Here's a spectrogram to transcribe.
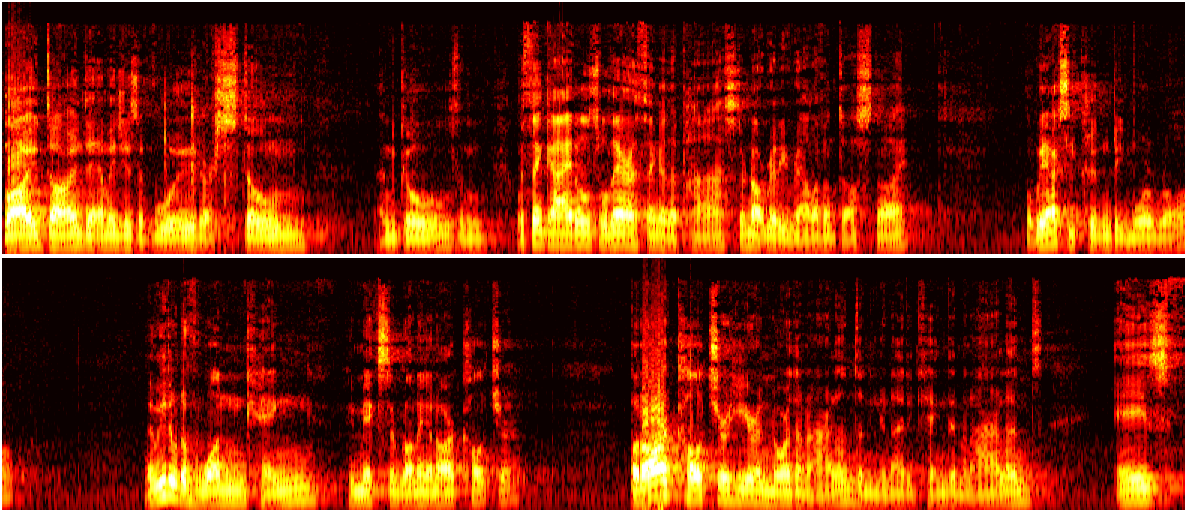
bow down to images of wood or stone and gold. And we think idols, well, they're a thing of the past. They're not really relevant to us now. But we actually couldn't be more wrong. Now, we don't have one king who makes the running in our culture. But our culture here in Northern Ireland, and the United Kingdom and Ireland, is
